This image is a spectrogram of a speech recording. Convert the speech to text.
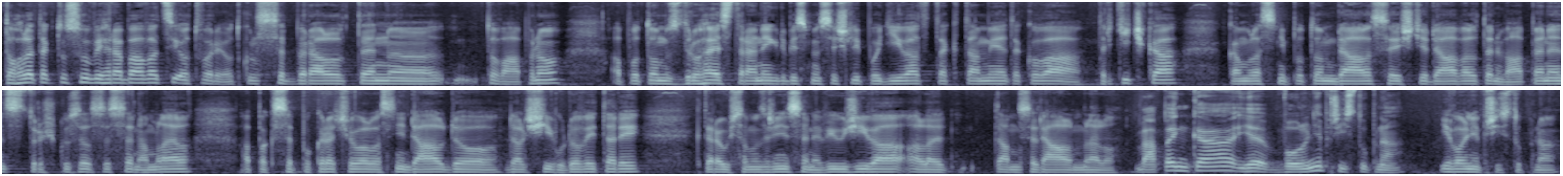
Tohle tak to jsou vyhrabávací otvory, odkud se bral ten, eh, to vápno a potom z druhé strany, kdybychom se šli podívat, tak tam je taková trtička, kam vlastně potom dál se ještě dával ten vápenec, trošku se zase se namlel a pak se pokračoval vlastně dál do další budovy tady, která už samozřejmě se nevyužívá, ale tam se dál mlelo. Vápenka je volně přístupná? Je volně přístupná.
